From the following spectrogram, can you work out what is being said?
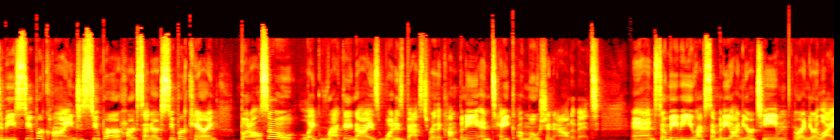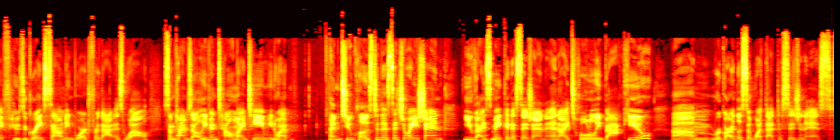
to be super kind, super heart centered, super caring. But also, like, recognize what is best for the company and take emotion out of it. And so maybe you have somebody on your team or in your life who's a great sounding board for that as well. Sometimes I'll even tell my team, you know what? I'm too close to this situation. You guys make a decision, and I totally back you, um, regardless of what that decision is.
